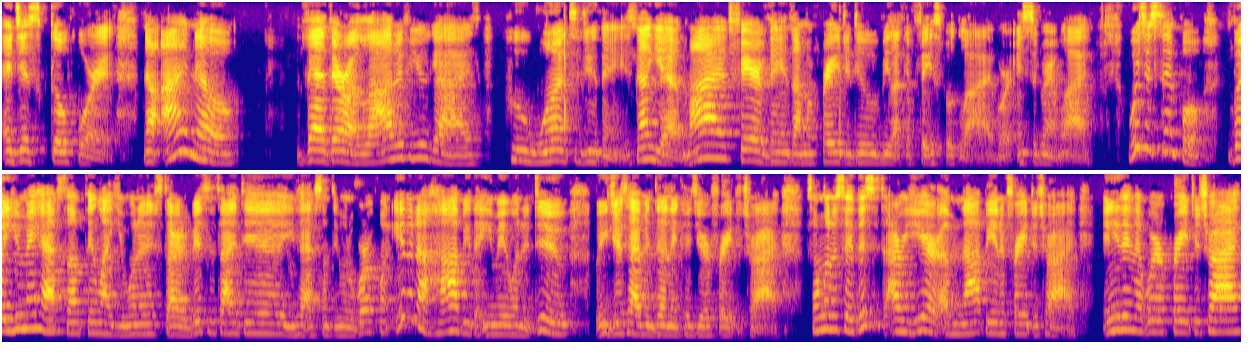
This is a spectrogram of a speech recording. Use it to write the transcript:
and just go for it. Now I know that there are a lot of you guys who want to do things. Now, yeah, my fair of things I'm afraid to do would be like a Facebook Live or Instagram Live, which is simple. But you may have something like you want to start a business idea, you have something you want to work on, even a hobby that you may want to do, but you just haven't done it because you're afraid to try. So I'm going to say this is our year of not being afraid to try. Anything that we're afraid to try,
